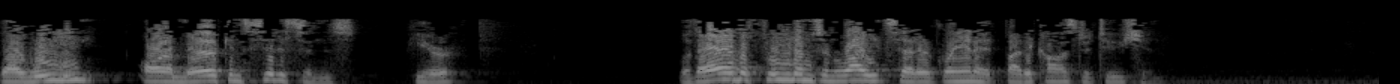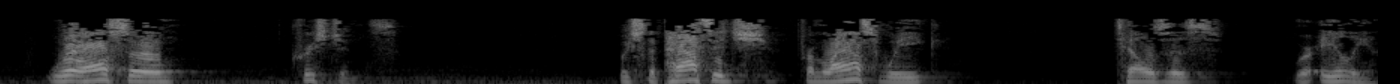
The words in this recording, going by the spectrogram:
While we are American citizens, here with all the freedoms and rights that are granted by the Constitution. We're also Christians, which the passage from last week tells us we're aliens.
